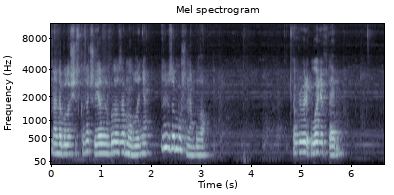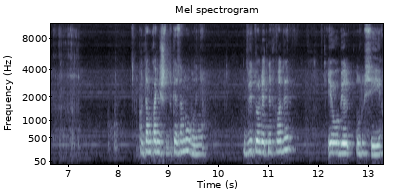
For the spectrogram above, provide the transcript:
Треба було ще сказати, що я зробила замовлення. Ну, я замовлена була. В Oriflame. Там, звісно, таке замовлення. Дві туалетних води і обі Лусії.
